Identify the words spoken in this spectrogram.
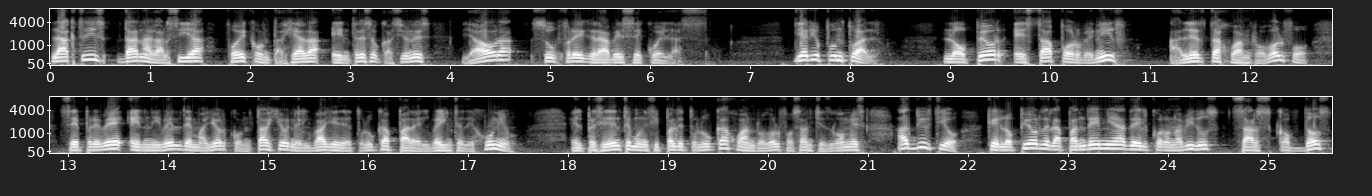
La actriz Dana García fue contagiada en tres ocasiones y ahora sufre graves secuelas. Diario puntual. Lo peor está por venir. Alerta Juan Rodolfo. Se prevé el nivel de mayor contagio en el Valle de Toluca para el 20 de junio. El presidente municipal de Toluca, Juan Rodolfo Sánchez Gómez, advirtió que lo peor de la pandemia del coronavirus SARS-CoV-2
